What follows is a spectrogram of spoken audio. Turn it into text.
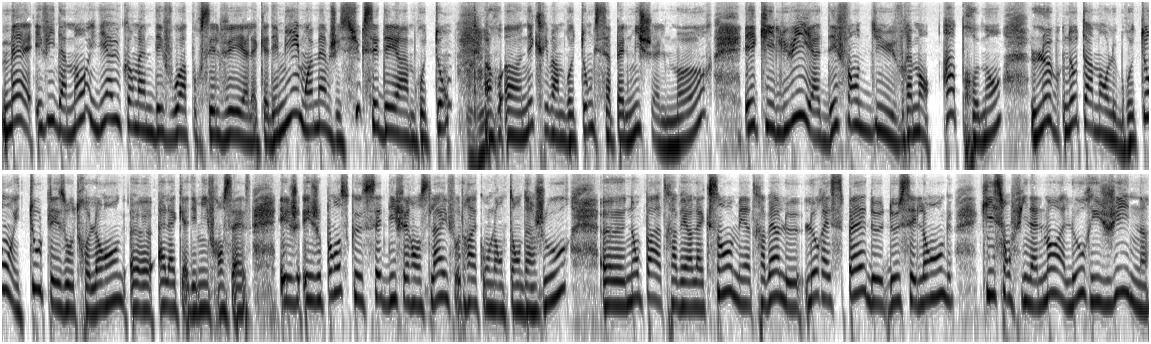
Mais évidemment, il y a eu quand même des voix pour s'élever à l'Académie. Moi-même, j'ai succédé à un breton, mhm. un, écrivain breton qui s'appelle Michel Mort, et qui, lui, a défendu vraiment âprement, le, notamment le breton et toutes les autres langues euh, à l'Académie française. Et je, et je, pense que cette différence-là, il faudra qu'on l'entende un jour, euh, non pas à travers l'accent, mais à travers le, le respect de, de, ces langues qui sont finalement à l'origine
